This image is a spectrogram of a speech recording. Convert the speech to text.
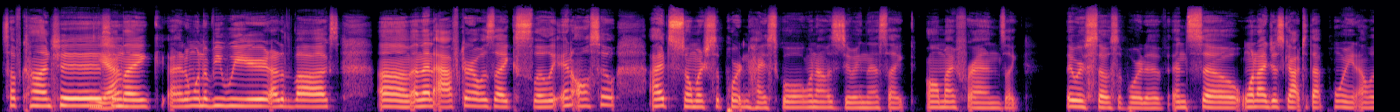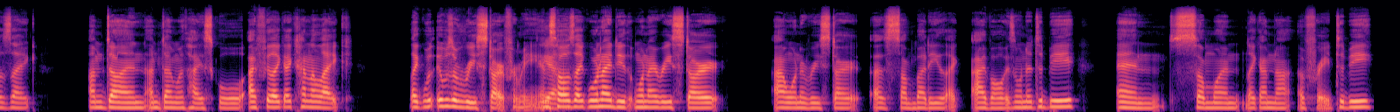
self-conscious Yeah. and like I don't want to be weird out of the box. Um and then after I was like slowly and also I had so much support in high school when I was doing this. Like all my friends, like they were so supportive. And so when I just got to that point, I was like, I'm done. I'm done with high school. I feel like I kind of like like it was a restart for me. And so I was like, when I do when I restart, I want to restart as somebody like I've always wanted to be and someone like I'm not afraid to be.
